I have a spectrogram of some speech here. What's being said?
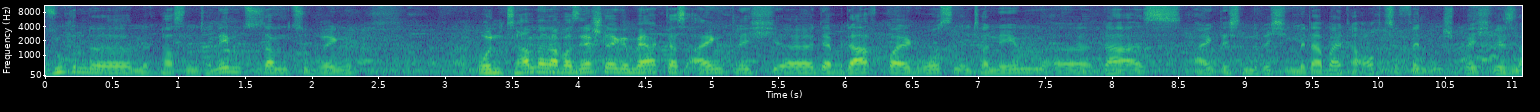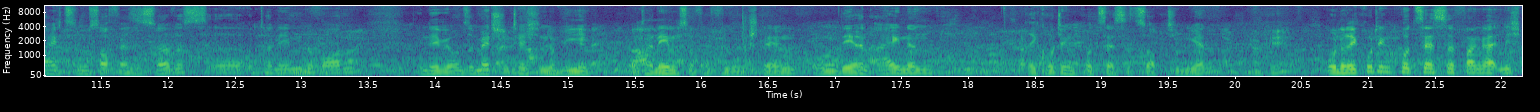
Suchende mit passenden Unternehmen zusammenzubringen. Und haben dann aber sehr schnell gemerkt, dass eigentlich äh, der Bedarf bei großen Unternehmen äh, da ist, eigentlich einen richtigen Mitarbeiter auch zu finden. Sprich, wir sind eigentlich zu einem Software-as-a-Service-Unternehmen geworden indem wir unsere Matching-Technologie Unternehmen zur Verfügung stellen, um deren eigenen Recruiting-Prozesse zu optimieren. Okay. Und Recruiting-Prozesse fangen halt nicht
